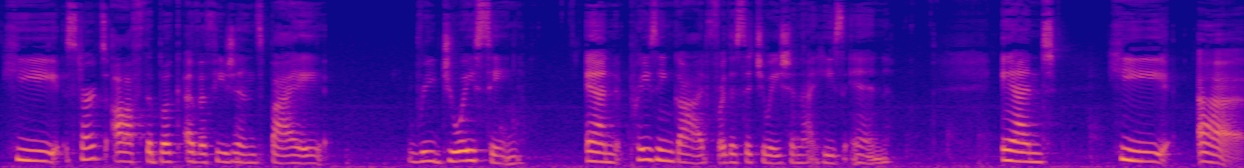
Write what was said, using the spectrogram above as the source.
he starts off the book of Ephesians by rejoicing and praising God for the situation that he's in. And he uh,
